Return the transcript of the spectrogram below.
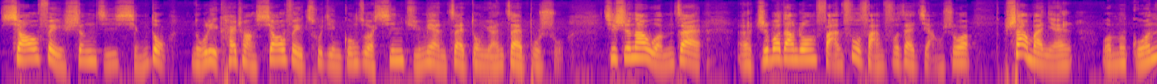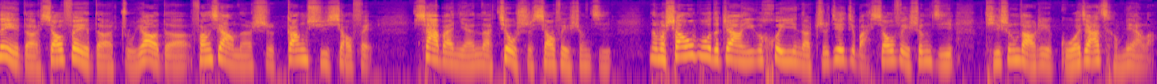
消费升级行动，努力开创消费促进工作新局面，再动员再部署。其实呢，我们在呃直播当中反复反复在讲说，上半年我们国内的消费的主要的方向呢是刚需消费，下半年呢就是消费升级。那么商务部的这样一个会议呢，直接就把消费升级提升到这个国家层面了。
